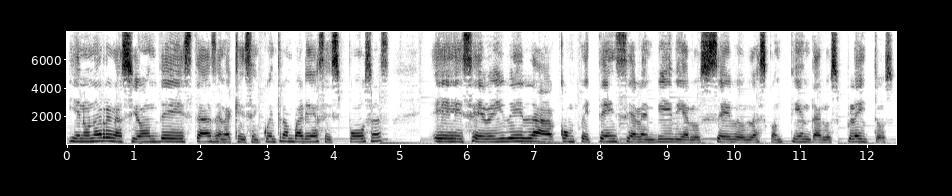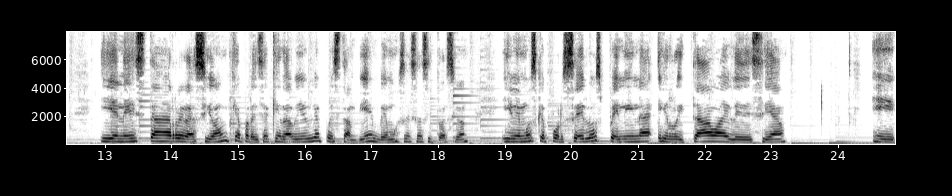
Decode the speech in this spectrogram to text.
Y en una relación de estas en la que se encuentran varias esposas, eh, se vive la competencia, la envidia, los celos, las contiendas, los pleitos. Y en esta relación que aparece aquí en la Biblia, pues también vemos esa situación y vemos que por celos Penina irritaba y le decía eh,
